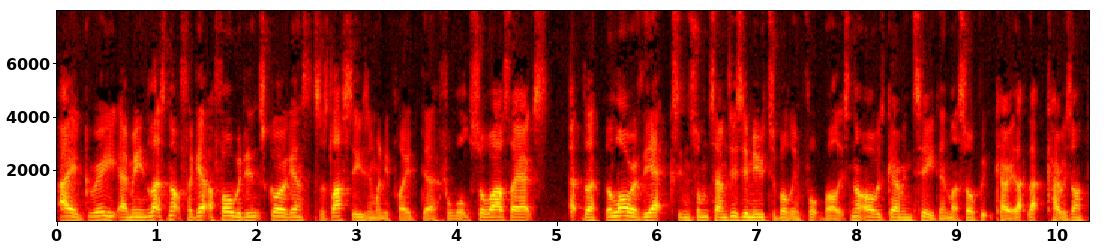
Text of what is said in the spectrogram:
I agree. I mean, let's not forget, Afobe didn't score against us last season when he played uh, for Wolves. So whilst I the, the law of the X in sometimes is immutable in football. It's not always guaranteed, and let's hope it carry that, that carries on.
